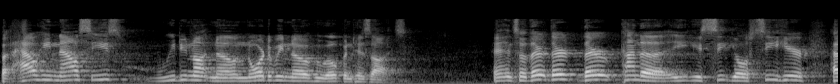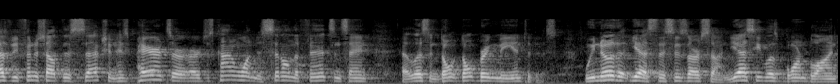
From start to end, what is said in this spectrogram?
But how he now sees, we do not know, nor do we know who opened his eyes. And so they're, they're, they're kind of, you see, you'll see here as we finish out this section, his parents are, are just kind of wanting to sit on the fence and saying, hey, listen, don't, don't bring me into this. We know that, yes, this is our son. Yes, he was born blind,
